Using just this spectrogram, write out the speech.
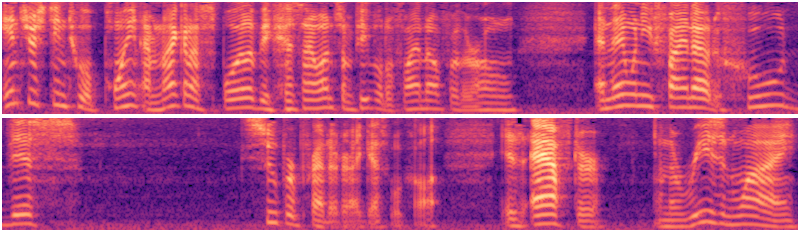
interesting to a point. I'm not going to spoil it because I want some people to find out for their own. And then when you find out who this super predator, I guess we'll call it, is after, and the reason why,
